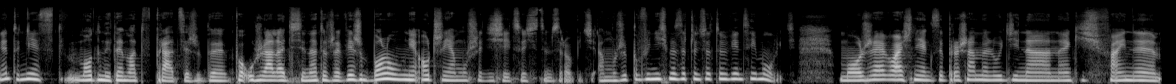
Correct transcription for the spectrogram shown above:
Nie? To nie jest modny temat w pracy, żeby poużalać się na to, że wiesz, bolą mnie oczy, ja muszę dzisiaj coś z tym zrobić. A może powinniśmy zacząć o tym więcej mówić? Może właśnie jak zapraszamy ludzi na, na jakiś fajny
